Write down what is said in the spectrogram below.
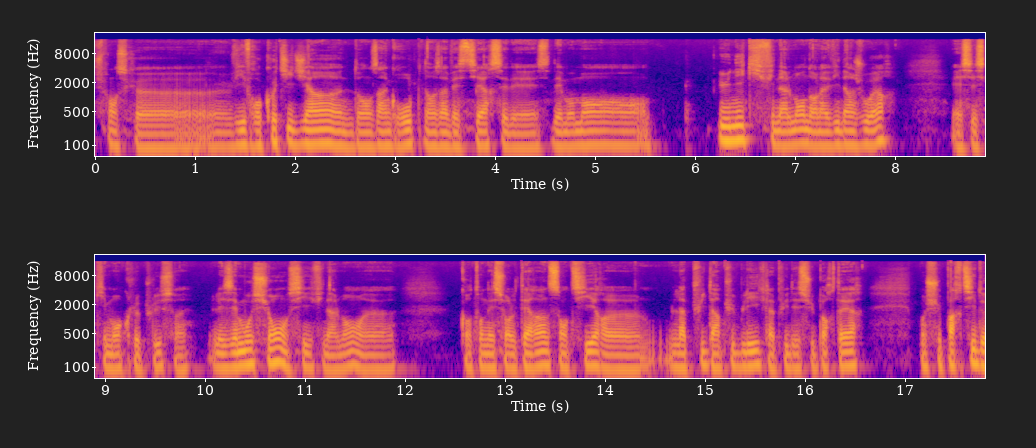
Je pense que euh, vivre au quotidien dans un groupe, dans un vestiaire, c'est des, des moments uniques finalement dans la vie d'un joueur. Et c'est ce qui manque le plus. Ouais. Les émotions aussi, finalement, euh, quand on est sur le terrain, de sentir euh, l'appui d'un public, l'appui des supporters. Moi, je suis parti de,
